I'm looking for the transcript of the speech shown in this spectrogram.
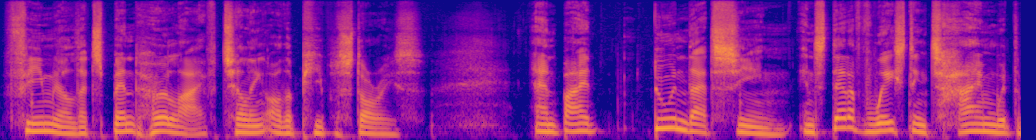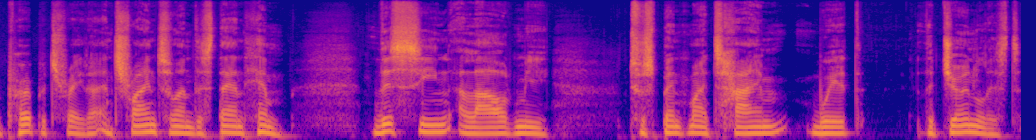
female that spent her life telling other people's stories. And by doing that scene, instead of wasting time with the perpetrator and trying to understand him, this scene allowed me to spend my time with the journalist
